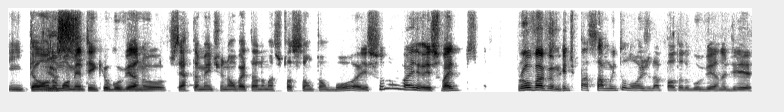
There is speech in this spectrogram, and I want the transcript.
Então, isso. no momento em que o governo certamente não vai estar numa situação tão boa, isso não vai, isso vai provavelmente passar muito longe da pauta do governo de,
